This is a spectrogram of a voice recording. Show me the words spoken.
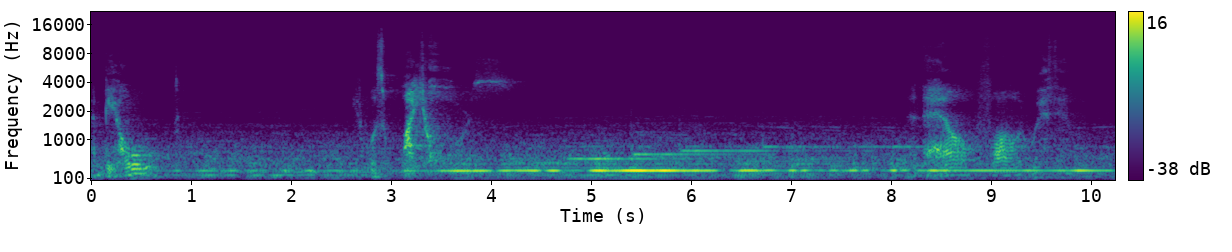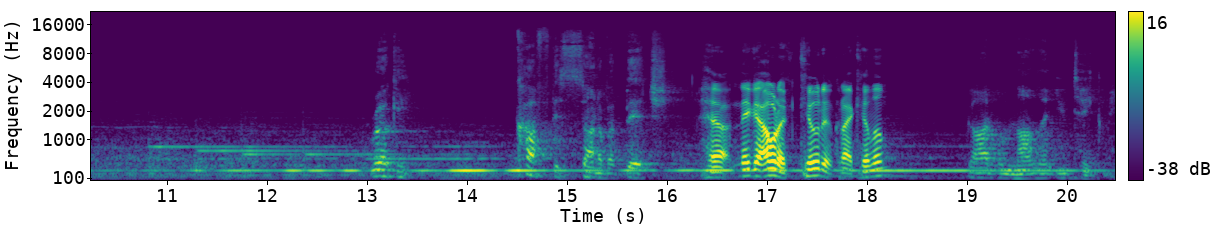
And behold, it was a white horse. This son of a bitch. Hell, nigga, I would have killed him. Can I kill him? God will not let you take me.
